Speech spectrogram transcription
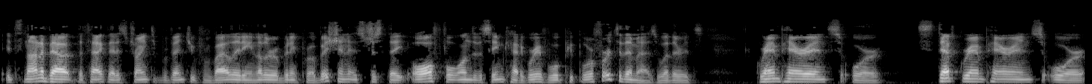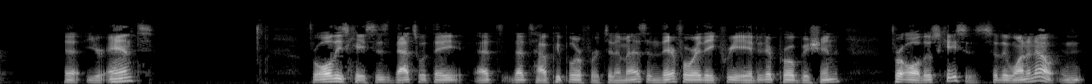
it's not about the fact that it's trying to prevent you from violating another rabbinic prohibition. It's just they all fall under the same category of what people refer to them as, whether it's grandparents or step grandparents or uh, your aunt. For all these cases, that's what they that's that's how people refer to them as, and therefore they created a prohibition for all those cases. So they want to know, in,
